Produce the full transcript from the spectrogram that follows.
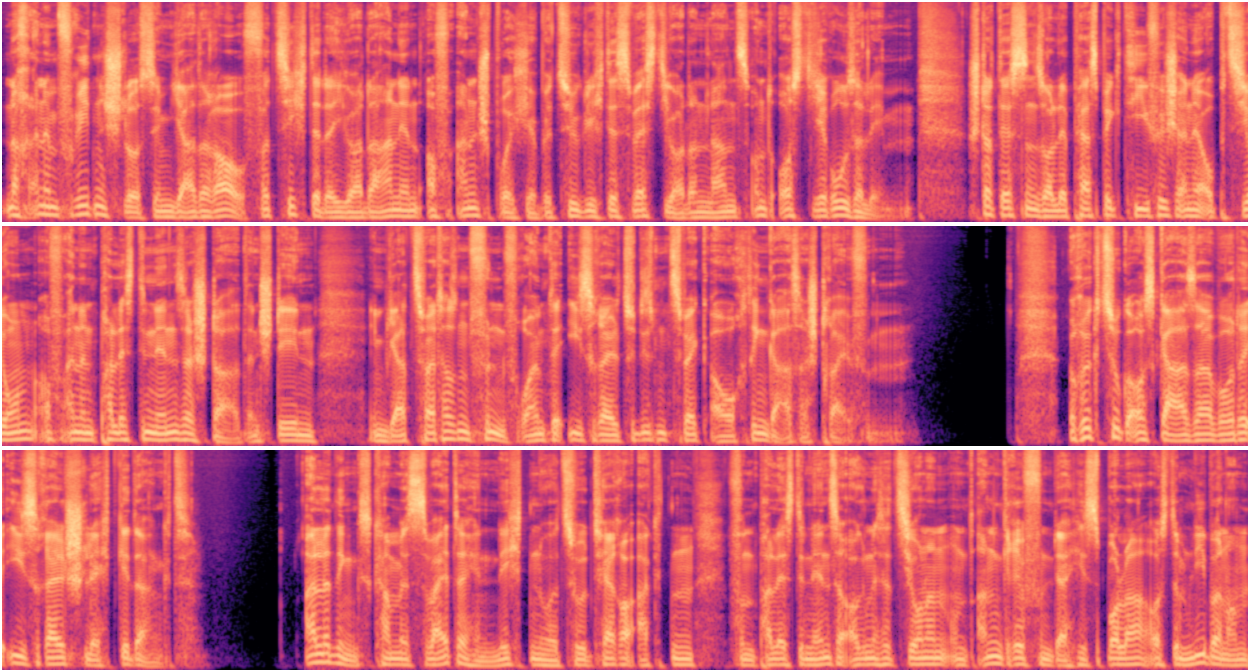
Nach einem Friedensschluss im Jahr darauf verzichtete Jordanien auf Ansprüche bezüglich des Westjordanlands und Ostjerusalem. Stattdessen solle perspektivisch eine Option auf einen Palästinenserstaat entstehen. Im Jahr 2005 räumte Israel zu diesem Zweck auch den Gazastreifen. Rückzug aus Gaza wurde Israel schlecht gedankt. Allerdings kam es weiterhin nicht nur zu Terrorakten von Palästinenserorganisationen und Angriffen der Hisbollah aus dem Libanon.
